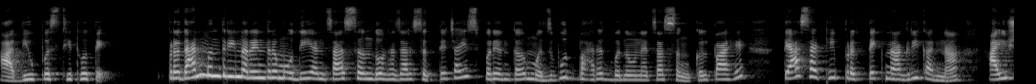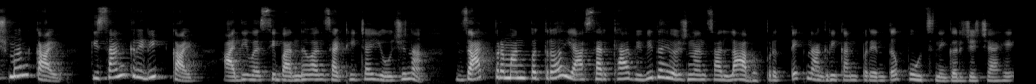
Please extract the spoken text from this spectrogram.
आदी उपस्थित होते. प्रधानमंत्री नरेंद्र मोदी यांचा सन दोन हजार सत्तेचाळीस पर्यंत मजबूत भारत बनवण्याचा संकल्प आहे. त्यासाठी प्रत्येक नागरिकांना Ayushman card Kisan credit card आदिवासी बांधवांसाठीच्या योजना जात प्रमाणपत्र यासारख्या विविध योजनांचा लाभ प्रत्येक नागरिकांपर्यंत पोहोचणे गरजेचे आहे.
